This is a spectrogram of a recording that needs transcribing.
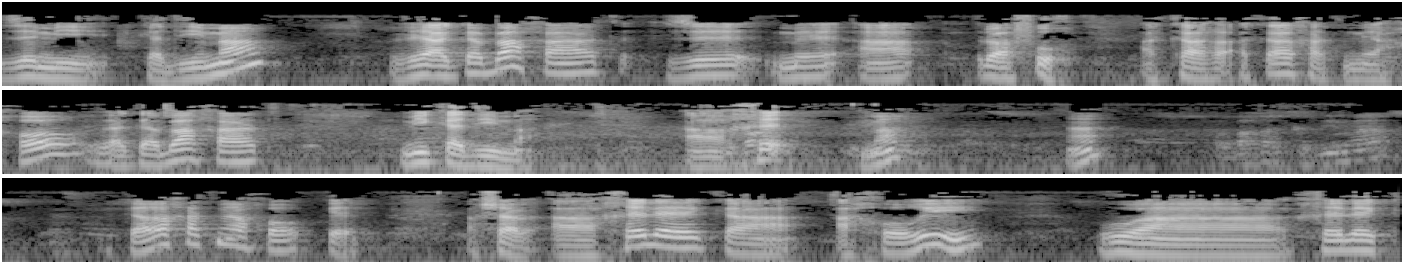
זה מקדימה, והגבחת זה מה... לא, הפוך, הקרחת מאחור והגבחת מקדימה. הח... מה? אה? קרחת מאחור, כן. עכשיו, החלק האחורי הוא החלק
